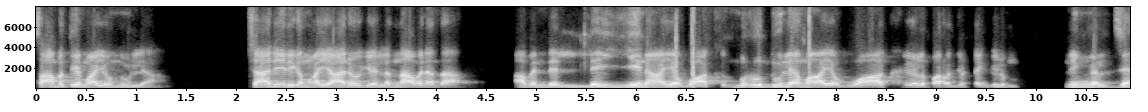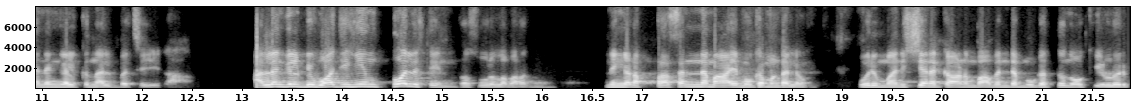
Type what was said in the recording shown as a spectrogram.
സാമ്പത്തികമായി ഒന്നുമില്ല. ശാരീരികമായി ആരോഗ്യമില്ല. എന്നാ അവനെന്താ? അവന്റെ ലയ്യനായ വാക്ക് മൃദുലമായ വാക്കുകൾ പറഞ്ഞിട്ടെങ്കിലും നിങ്ങൾ ജനങ്ങൾക്ക് നൽബ ചെയ്യുക. അല്ലെങ്കിൽ ബി വാജിഹീം തോലിസ്തീൻ പറഞ്ഞു. നിങ്ങളുടെ പ്രസന്നമായ മുഖമുണ്ടല്ലോ. ഒരു മനുഷ്യനെ കാണുമ്പോൾ അവന്റെ മുഖത്ത് നോക്കിയുള്ള ഒരു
